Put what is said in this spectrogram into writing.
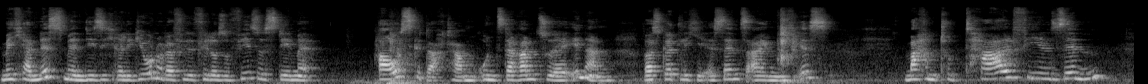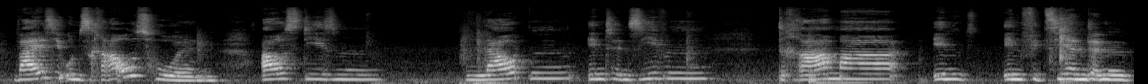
Mechanismen, die sich Religion oder Philosophiesysteme ausgedacht haben, uns daran zu erinnern, was göttliche Essenz eigentlich ist, machen total viel Sinn, weil sie uns rausholen aus diesem lauten, intensiven, Drama in, infizierenden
